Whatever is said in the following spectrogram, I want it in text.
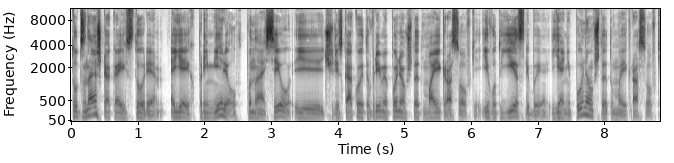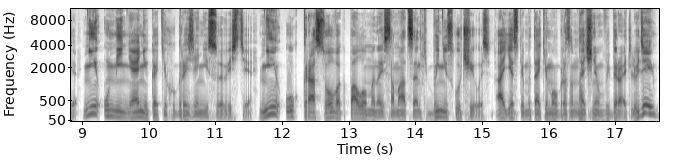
Тут знаешь, какая история? Я их примерил, поносил, и через какое-то время понял, что это мои кроссовки. И вот если бы я не понял, что это мои кроссовки. Ни у меня никаких угрызений совести, ни у кроссовок поломанной самооценки бы не случилось. А если мы таким образом начнем выбирать людей,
